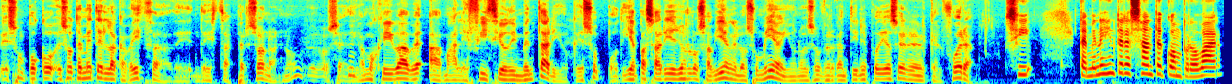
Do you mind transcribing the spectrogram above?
es un poco. Eso te mete en la cabeza de, estas personas, ¿no? O sea, digamos que iba a, maleficio de inventario, que eso podía pasar y ellos lo sabían y lo asumían, y uno de esos bergantines podía ser en el que él fuera. Sí, también es interesante comprobar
